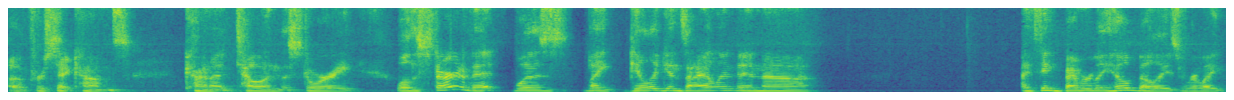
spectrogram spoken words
uh, for sitcoms, kind of telling the story. Well, the start of it was like Gilligan's Island and uh, I think Beverly Hillbillies were like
